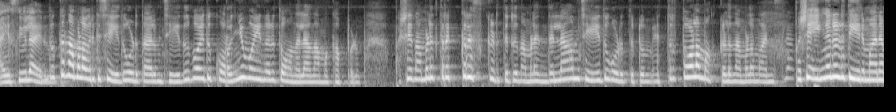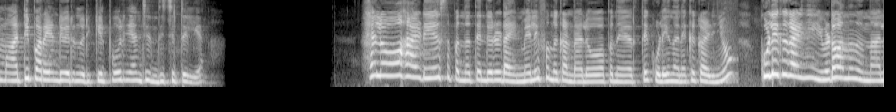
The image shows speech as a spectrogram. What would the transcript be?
ഐ സിയുലായിരുന്നു ഇതൊക്കെ നമ്മൾ അവർക്ക് ചെയ്തു കൊടുത്താലും ചെയ്തു പോയത് കുറഞ്ഞു പോയി എന്നൊരു തോന്നലാണ് നമുക്കപ്പോഴും. പക്ഷേ നമ്മൾ ഇത്രയ്ക്ക് റിസ്ക് എടുത്തിട്ട് നമ്മൾ എന്തെല്ലാം ചെയ്തു കൊടുത്തിട്ടും എത്രത്തോളം മക്കൾ നമ്മളെ മനസ്സിലാക്കും പക്ഷേ ഇങ്ങനെ ഒരു തീരുമാനം മാറ്റി പറയേണ്ടി വരുന്ന ഒരിക്കൽ പോലും ഞാൻ ചിന്തിച്ചിട്ടില്ല. ഹലോ ഹായ് ഡിയേഴ്സ് അപ്പം ഇന്നത്തെ എന്റെ ഒരു ഡൈൻമേ ലൈഫ് ഒന്ന് കണ്ടാലോ? അപ്പോൾ നേരത്തെ കുളി നിനക്ക് കഴിഞ്ഞു. കുളിയൊക്കെ കഴിഞ്ഞ് ഇവിടെ വന്ന് നിന്നാൽ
